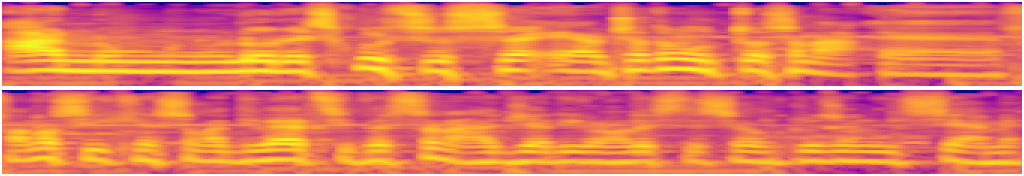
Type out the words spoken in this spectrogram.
hanno un loro excursus e a un certo punto insomma eh, fanno sì che insomma diversi personaggi arrivano alle stesse conclusioni insieme.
